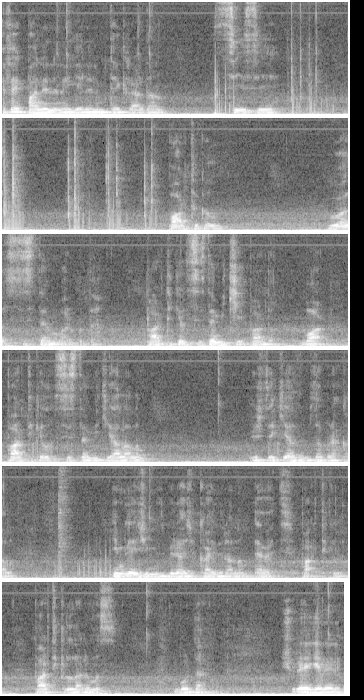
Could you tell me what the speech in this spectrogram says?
Efekt paneline gelelim tekrardan. CC Particle World System var burada. Particle System 2 pardon. Var. Particle System 2 alalım. Üstteki yazımıza bırakalım. İmleyicimizi birazcık kaydıralım. Evet. Particle. Particle'larımız burada. Şuraya gelelim.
